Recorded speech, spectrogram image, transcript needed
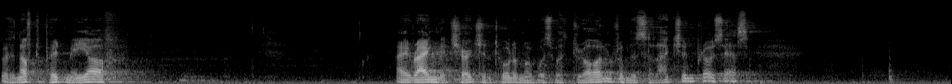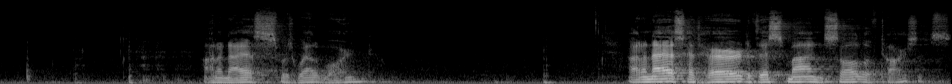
was enough to put me off. I rang the church and told them I was withdrawn from the selection process. Ananias was well warned. Ananias had heard of this man, Saul of Tarsus.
